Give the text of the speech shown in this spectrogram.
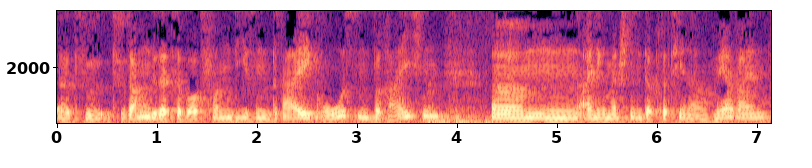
äh, zu, zusammengesetzter Wort von diesen drei großen Bereichen, äh, Ähm, einige Menschen interpretieren da noch mehr rein.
